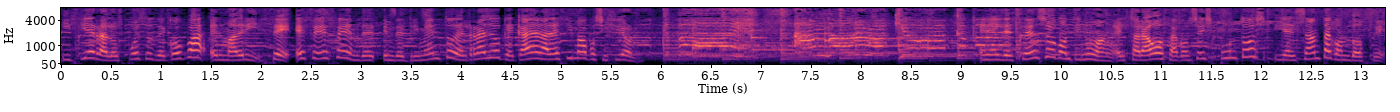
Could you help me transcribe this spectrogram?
Y cierra los puestos de Copa el Madrid CFF en, de en detrimento del Rayo que cae a la décima posición. En el descenso continúan el Zaragoza con 6 puntos y el Santa con 12,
